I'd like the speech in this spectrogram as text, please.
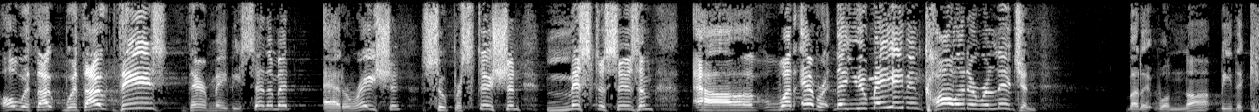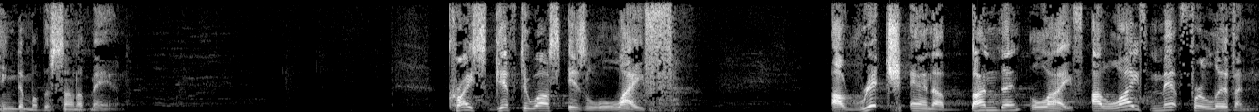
Oh, without, without these, there may be sentiment, adoration, superstition, mysticism, uh, whatever. Then you may even call it a religion but it will not be the kingdom of the Son of Man. Christ's gift to us is life. A rich and abundant life. A life meant for living.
